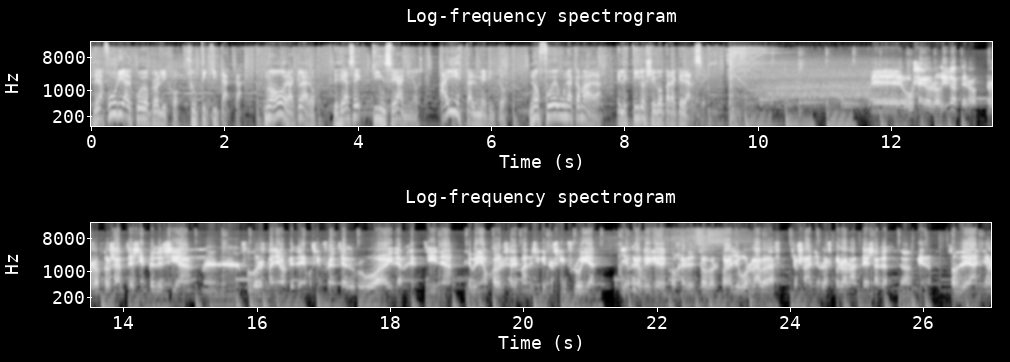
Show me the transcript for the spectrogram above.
De la furia al juego prolijo, su tiquitaca. No ahora, claro, desde hace 15 años. Ahí está el mérito. No fue una camada, el estilo llegó para quedarse gusta que os lo diga, pero nosotros antes siempre decían en el fútbol español que tenemos influencia de Uruguay, de Argentina, que venían jugadores alemanes y que nos influían. Yo creo que hay que coger de todo. La escuela yugoslava de hace muchos años, la escuela holandesa de hace también un montón de años,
